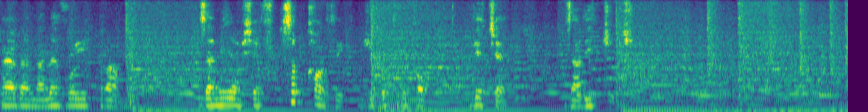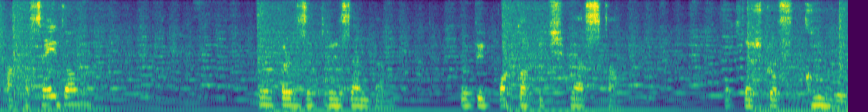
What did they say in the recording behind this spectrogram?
Herę na lewo i prawo. Zamieniał się w cokolwiek, żeby tylko, wiecie, zaliczyć. A Poseidon kumpel z trójzębem. Lubił potopić miasta, jak ktoś go wkurzył.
